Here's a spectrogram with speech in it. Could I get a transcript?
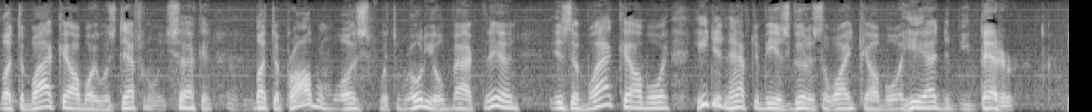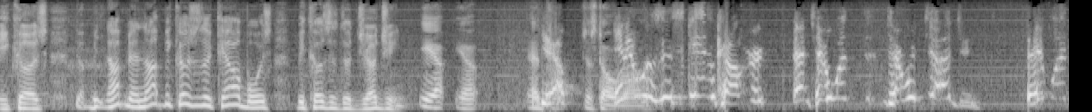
but the black cowboy was definitely 2nd mm-hmm. But the problem was with the rodeo back then is the black cowboy he didn't have to be as good as the white cowboy. He had to be better because not not because of the cowboys, because of the judging. Yeah, yeah. That's Yeah. just all and it was his skin color that they were they were judging. They weren't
